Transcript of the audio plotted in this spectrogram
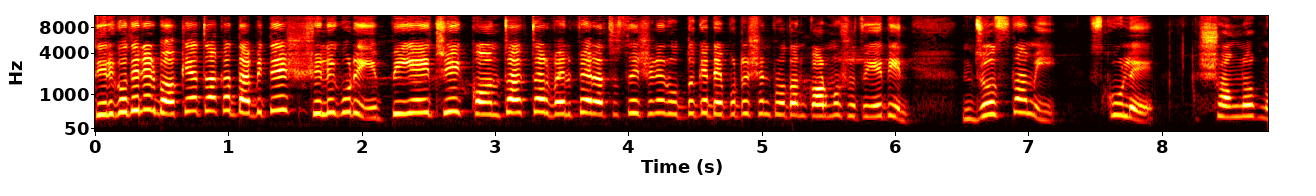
দীর্ঘদিনের বকেয়া টাকার দাবিতে শিলিগুড়ি পিএইচই কন্ট্রাক্টর ওয়েলফেয়ার অ্যাসোসিয়েশনের উদ্যোগে ডেপুটেশন প্রদান কর্মসূচি। এদিন জোস্তামি স্কুলে সংলগ্ন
